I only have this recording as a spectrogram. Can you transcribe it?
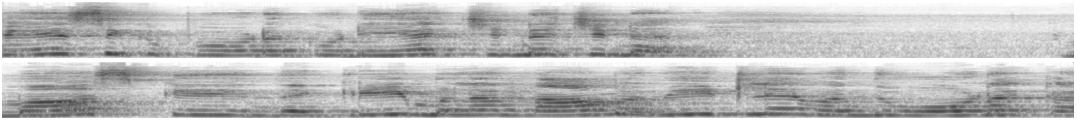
ஃபேஸுக்கு போடக்கூடிய சின்ன சின்ன மாஸ்க்கு இந்த க்ரீம் எல்லாம் நாம் வீட்டிலே வந்து ஓன க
